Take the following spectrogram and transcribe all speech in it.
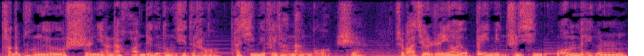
他的朋友用十年来还这个东西的时候，他心里非常难过，是，是吧？就人要有悲悯之心。我们每个人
